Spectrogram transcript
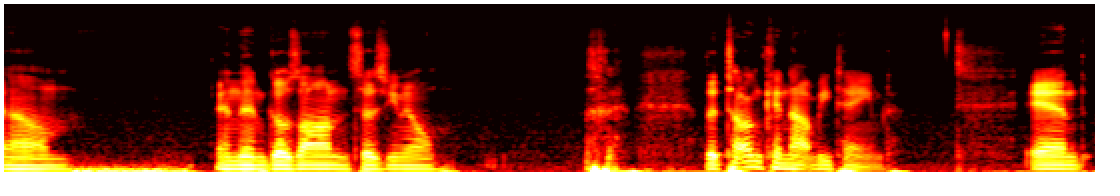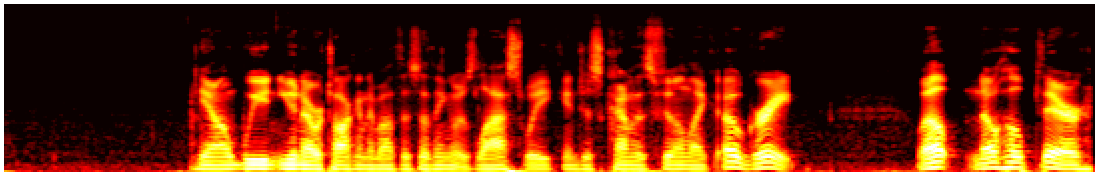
Um, and then goes on and says, you know, the tongue cannot be tamed. And you know, we you and I were talking about this. I think it was last week, and just kind of this feeling like, oh, great. Well, no hope there.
